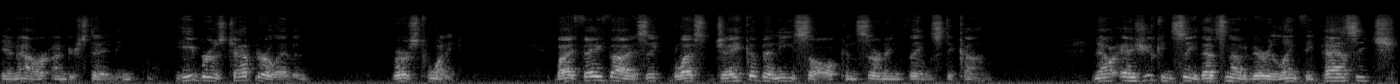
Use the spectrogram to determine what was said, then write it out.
in our understanding. Hebrews chapter 11, verse 20. By faith Isaac blessed Jacob and Esau concerning things to come. Now, as you can see, that's not a very lengthy passage,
